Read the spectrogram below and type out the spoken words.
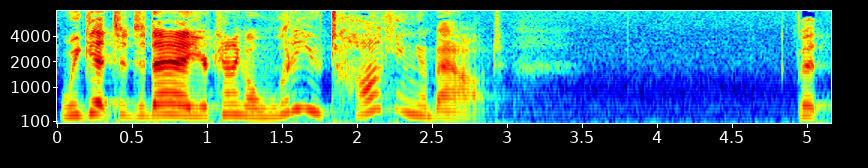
we get to today, you're kind of going, What are you talking about? But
